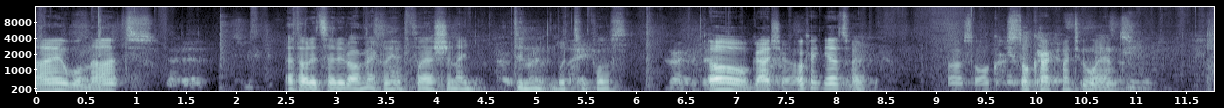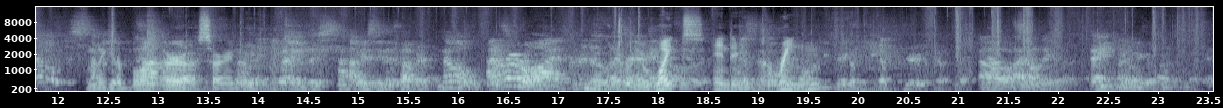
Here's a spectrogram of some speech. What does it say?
I will not. I thought it said it automatically had flash and I didn't look too close. Oh, gotcha. Okay, yeah, that's fine. Uh, so I'll cr- still crack my two lands. I'm gonna get a black, or uh, sorry, not Obviously the. No. I don't remember why. a white and a green. Oh, I don't think. Thank you.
